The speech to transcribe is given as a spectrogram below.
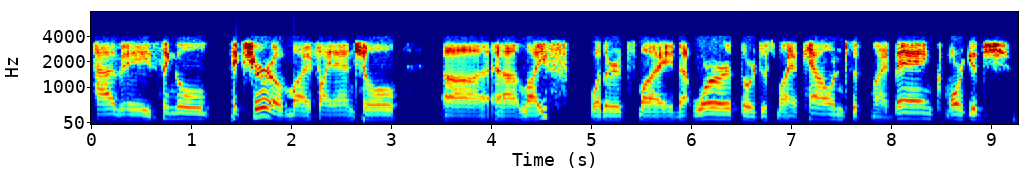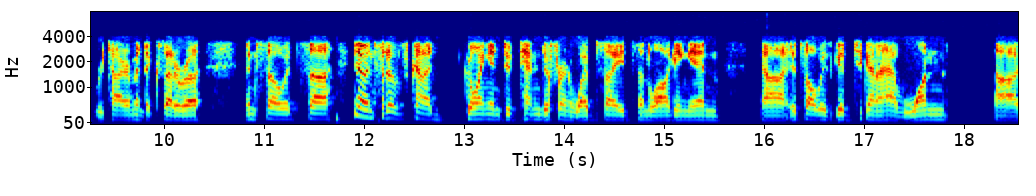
have a single picture of my financial life whether it's my net worth or just my accounts at my bank, mortgage, retirement, etc. And so it's uh, you know instead of kind of going into ten different websites and logging in, uh, it's always good to kind of have one uh,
